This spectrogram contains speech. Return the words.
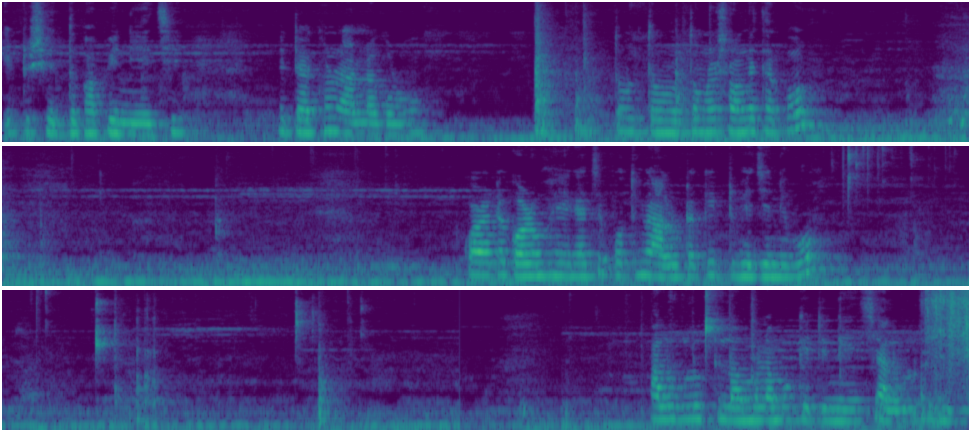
একটু সেদ্ধ ভাপিয়ে নিয়েছি। এটা এখন রান্না করব। তো- তোমরা সঙ্গে থাকো। কড়াটা গরম হয়ে গেছে, প্রথমে আলুটাকে একটু ভেজে নেব। আলুগুলো একটু লম্বা লম্বা কেটে নিয়েছি, আলুগুলোকে ভেজে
